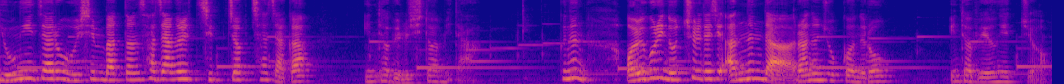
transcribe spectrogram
용의자로 의심받던 사장을 직접 찾아가 인터뷰를 시도합니다. 그는 얼굴이 노출되지 않는다라는 조건으로 인터뷰에 응했죠.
